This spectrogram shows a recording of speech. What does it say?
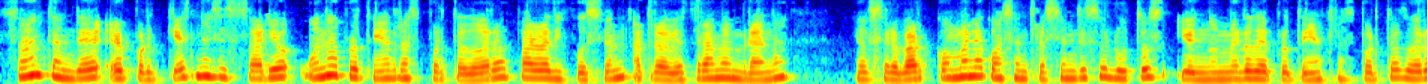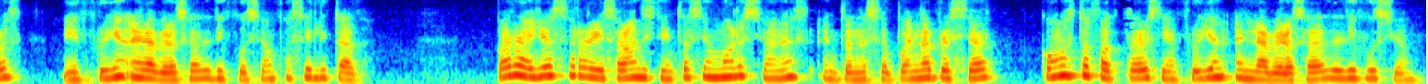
son entender el por qué es necesario una proteína transportadora para la difusión a través de la membrana y observar cómo la concentración de solutos y el número de proteínas transportadoras influyen en la velocidad de difusión facilitada. Para ello se realizaron distintas simulaciones en donde se pueden apreciar cómo estos factores influyen en la velocidad de difusión.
